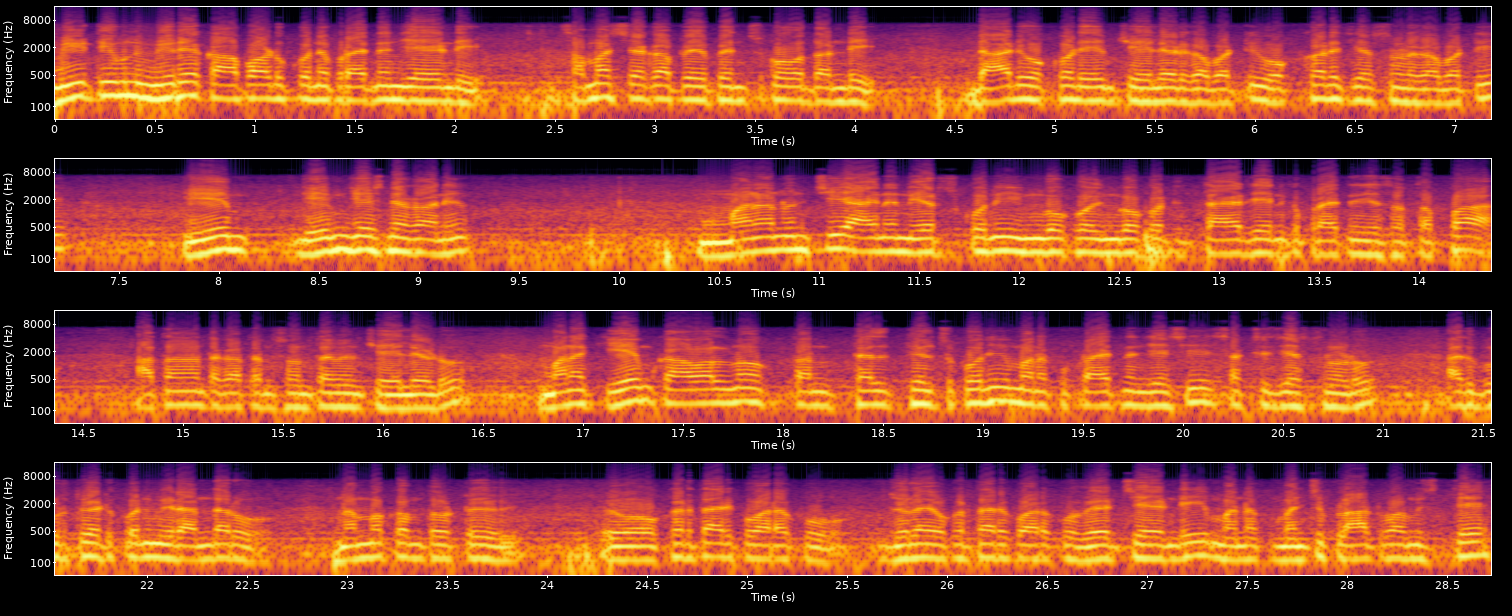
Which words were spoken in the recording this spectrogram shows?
మీ టీంని మీరే కాపాడుకునే ప్రయత్నం చేయండి. సమస్యగా పె- పెంచుకోవద్దండి. డాడీ ఒక్కడు ఏం చేయలేడు కాబట్టి ఒక్కడే చేస్తున్నాడు కాబట్టి ఏం ఏం చేసినా కానీ మన నుంచి ఆయన నేర్చుకొని ఇంకొక ఇంకొకటి తయారు చేయడానికి ప్రయత్నం చేస్తారు తప్ప అతనంతకు అతను సొంతం ఏం చేయలేడు. మనకి ఏం కావాలనో తను తెల్ తెలుసుకొని మనకు ప్రయత్నం చేసి సక్సెస్ చేస్తున్నాడు. అది గుర్తుపెట్టుకొని మీరు అందరూ నమ్మకంతో ఒకటి తారీఖు వరకు జూలై ఒకటి తారీఖు వరకు వెయిట్ చేయండి. మనకు మంచి ప్లాట్ఫామ్ ఇస్తే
